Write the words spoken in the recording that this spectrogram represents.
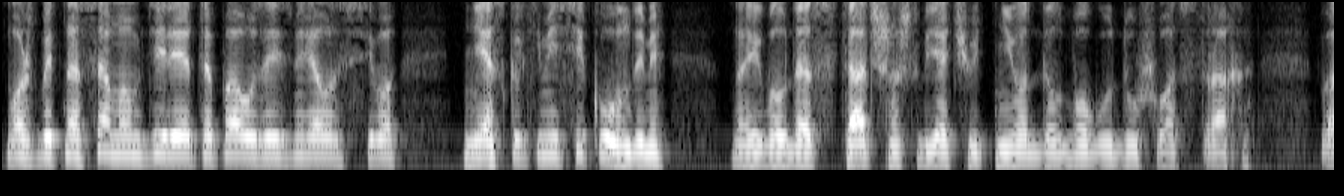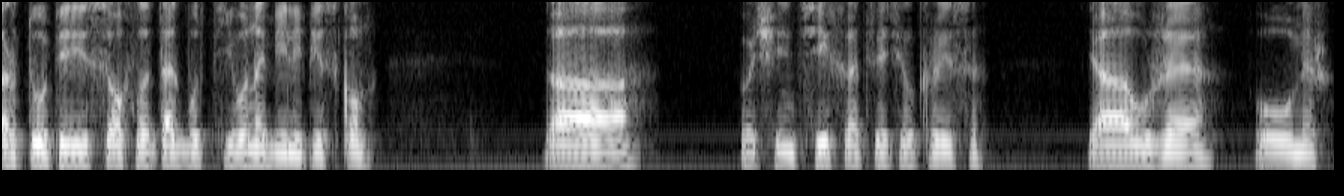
Может быть, на самом деле эта пауза измерялась всего несколькими секундами, но их было достаточно, чтобы я чуть не отдал Богу душу от страха. Во рту пересохло так, будто его набили песком. — Да, — очень тихо ответил крыса, — я уже умер.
